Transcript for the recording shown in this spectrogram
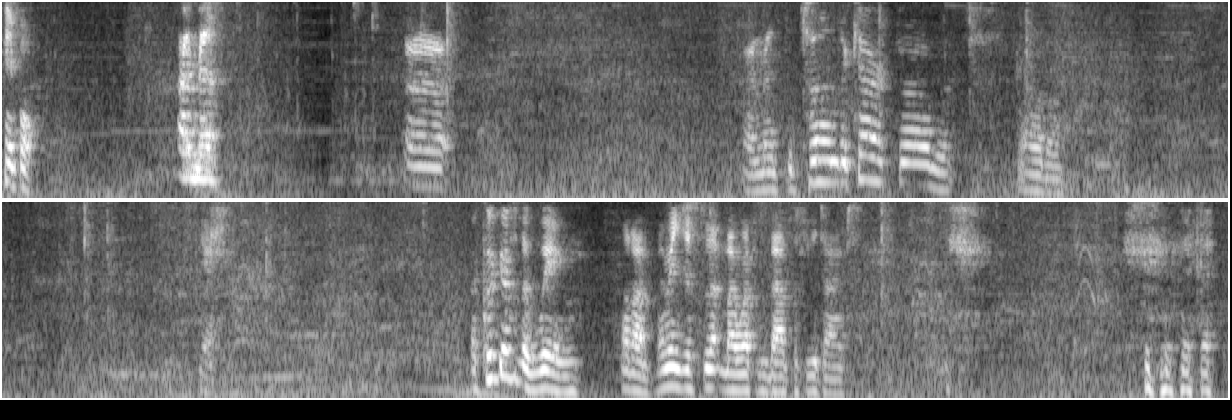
Paintball. I missed. Uh, I meant to turn the character, but hold on. Yeah. I could go for the wing. Hold on. Let me just let my weapon bounce a few times.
